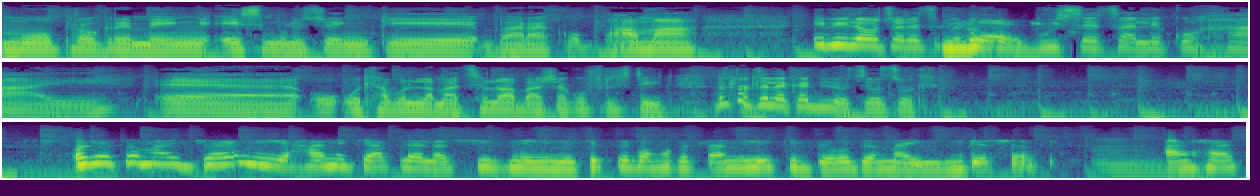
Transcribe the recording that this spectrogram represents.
mo programmeng e simolotsweng ke barack obama ebile o tsweletse pele go busetsa le ko gae eh o tlhabolola matshelo a bašwa ko free state re tlotlele ka dilo tseo tsotlhe Okay, so my journey, Hana Kaplela Shivni, to build my leadership. Mm. I have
